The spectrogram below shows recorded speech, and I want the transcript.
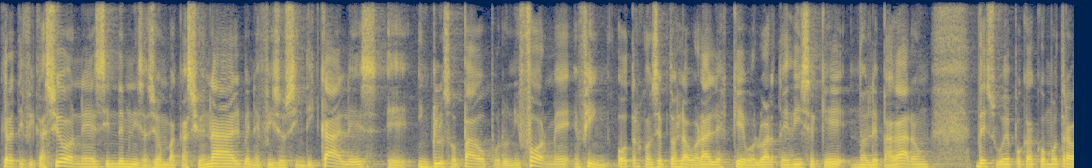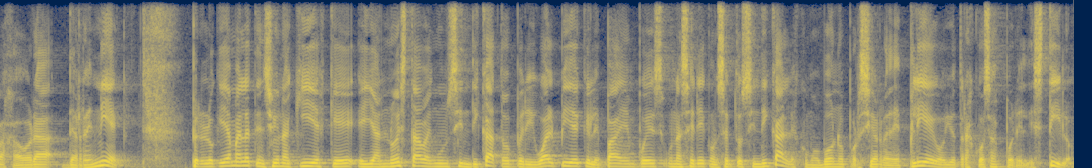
gratificaciones, indemnización vacacional, beneficios sindicales, eh, incluso pago por uniforme, en fin, otros conceptos laborales que Boluarte dice que no le pagaron de su época como trabajadora de RENIEC. Pero lo que llama la atención aquí es que ella no estaba en un sindicato, pero igual pide que le paguen pues una serie de conceptos sindicales como bono por cierre de pliego y otras cosas por el estilo.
